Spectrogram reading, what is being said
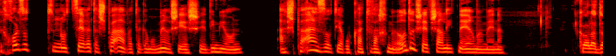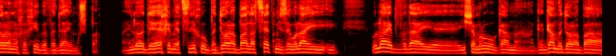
בכל זאת נוצרת השפעה, ואתה גם אומר שיש דמיון, ההשפעה הזאת היא ארוכת טווח מאוד, או שאפשר להתנער ממנה? כל הדור הנוכחי בוודאי מושפע. אני לא יודע איך הם יצליחו בדור הבא לצאת מזה, אולי, אולי בוודאי אה, יישמרו גם, גם בדור הבא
